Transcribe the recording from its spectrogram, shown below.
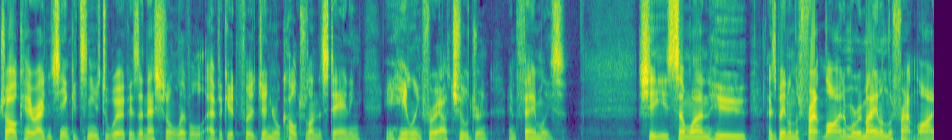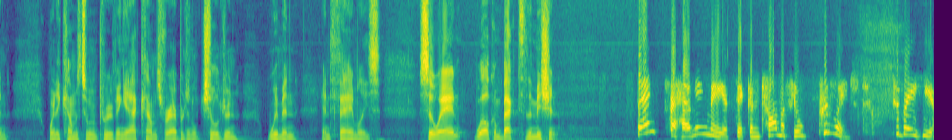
Childcare Agency and continues to work as a national level advocate for general cultural understanding and healing for our children and families. She is someone who has been on the front line and will remain on the front line when it comes to improving outcomes for Aboriginal children, women, and families. Sue-Anne, welcome back to the mission. Thanks for having me a second time. I feel privileged to be here.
